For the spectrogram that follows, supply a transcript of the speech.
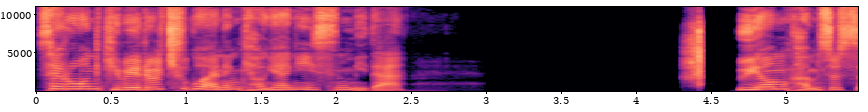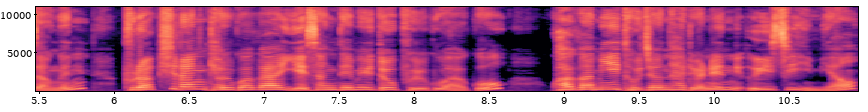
새로운 기회를 추구하는 경향이 있습니다. 위험 감수성은 불확실한 결과가 예상됨에도 불구하고 과감히 도전하려는 의지이며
